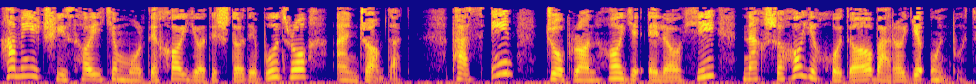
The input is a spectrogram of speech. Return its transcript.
همه چیزهایی که مردخای یادش داده بود رو انجام داد. پس این جبرانهای الهی نقشه های خدا برای اون بود.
